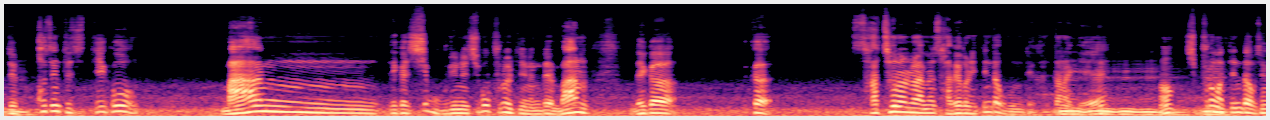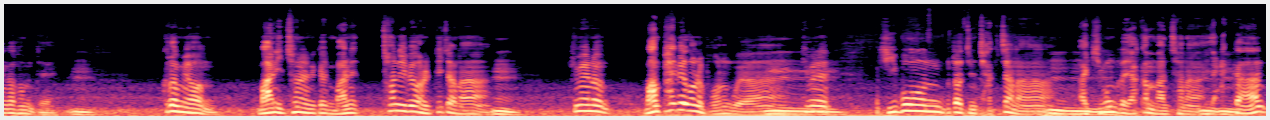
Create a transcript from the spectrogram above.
이제 음. 퍼센트씩 띄고 만 그러니까 10 우리는 15%를 띄는데 만 내가 그러니까 4천 원을 하면 400원이 뛴다고 보면 돼 간단하게. 음, 음, 음, 어? 음. 10%만 뛴다고 생각하면 돼. 음. 그러면 12,000원이니까 12,200원을 뛰잖아. 음. 그러면은 1,800원을 버는 거야. 음. 그러면 기본보다 지금 작잖아. 음, 아 음. 기본보다 약간 많잖아. 음, 약간.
